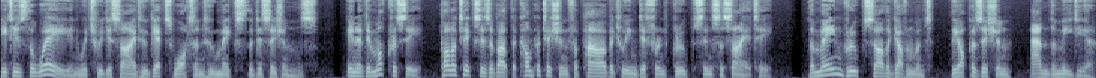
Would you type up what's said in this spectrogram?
It is the way in which we decide who gets what and who makes the decisions. In a democracy, politics is about the competition for power between different groups in society. The main groups are the government, the opposition, and the media.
